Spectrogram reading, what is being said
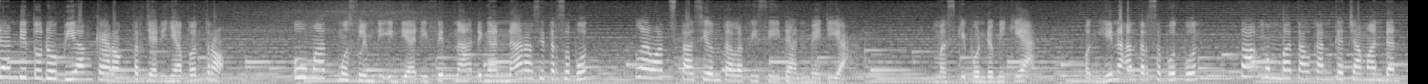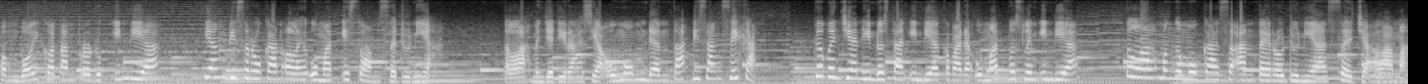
dan dituduh biang kerok terjadinya bentrok. Umat muslim di India difitnah dengan narasi tersebut lewat stasiun televisi dan media. Meskipun demikian, penghinaan tersebut pun tak membatalkan kecaman dan pemboikotan produk India yang diserukan oleh umat Islam sedunia. Telah menjadi rahasia umum dan tak disangsikan. Kebencian Hindustan India kepada umat Muslim India telah mengemuka seantero dunia sejak lama.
